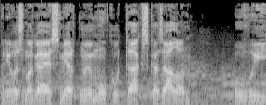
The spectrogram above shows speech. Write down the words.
Превозмогая смертную муку, так сказал он, «Увы,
